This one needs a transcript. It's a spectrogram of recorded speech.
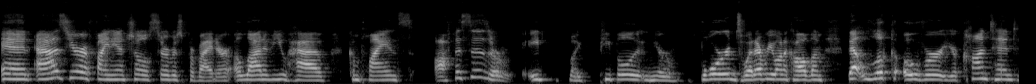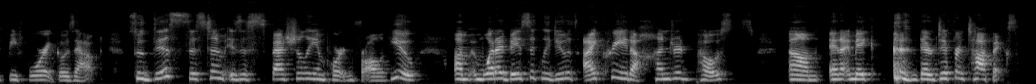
And as you're a financial service provider, a lot of you have compliance offices or like people in your boards, whatever you want to call them, that look over your content before it goes out. So this system is especially important for all of you. Um, and what I basically do is I create hundred posts um, and I make they're different topics.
